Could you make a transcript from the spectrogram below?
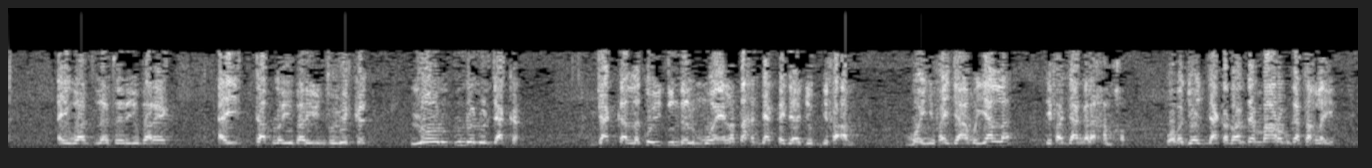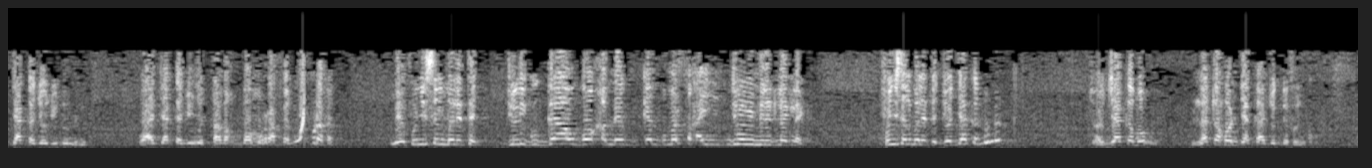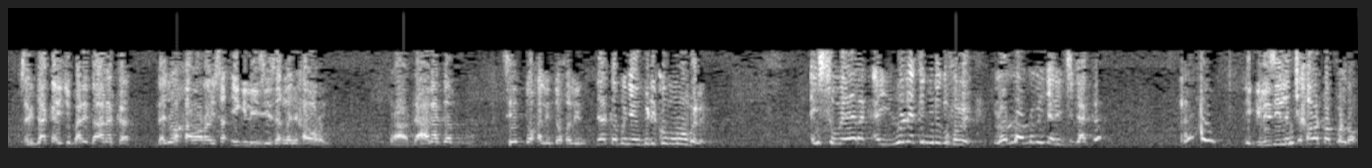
ay ventilateur yu bareek ay tableau yu bari yuñ fa wékk ak loolu dundalul jàkka jàkka la koy dundal mooy la tax jàkka jaa jóg di fa am mooy ñu fay jaamu yàlla di fa jàngale xam-xam booba jooju jàkka doonte mbaarum gattax la it jàkka jooju dund ni waaye jàkka ju ñu tabax ba mu rafet lépp rafet mais fu ñu sëlmale tëj julli gu gaaw goo xam ne kenn du mat sax ay juróomi minute léeg-léeg. Fu ñu sëlmale tëj jooju jàkka dund jooju jàkka moom la taxoon jàkkaa jóg defuñ ko. Parce que jàkka yi ci bari daanaka dañoo xaw a roy sax église yi sax lañu xaw a roy. Waaw daanaka seen doxalin doxalin jàkka bu ñëwee bu di ko moomale ay suweer ak ay lu nekk ñu di ko fa wékk. Loolu loolu lu muy jëriñ ci jàkka? Église yi lañ ci xaw a toppandoo.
